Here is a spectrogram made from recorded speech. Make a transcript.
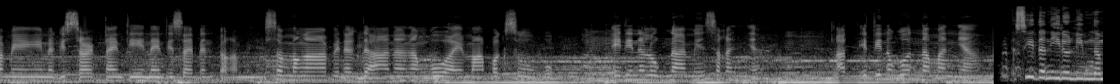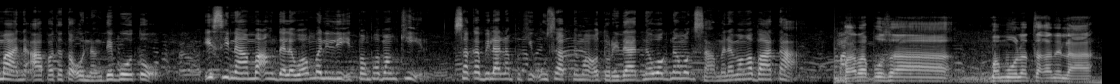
kami nag-start, 1997 pa kami. Sa mga pinagdaanan ng buhay, mga pagsubok, eh dinalog namin sa kanya. At itinugon naman niya. Si Danilo Lim naman na apat na taon ng deboto. Isinama ang dalawang maliliit pang pamangkin sa kabila ng pakiusap ng mga otoridad na huwag nang magsama ng mga bata. Para po sa mamulat sa kanila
